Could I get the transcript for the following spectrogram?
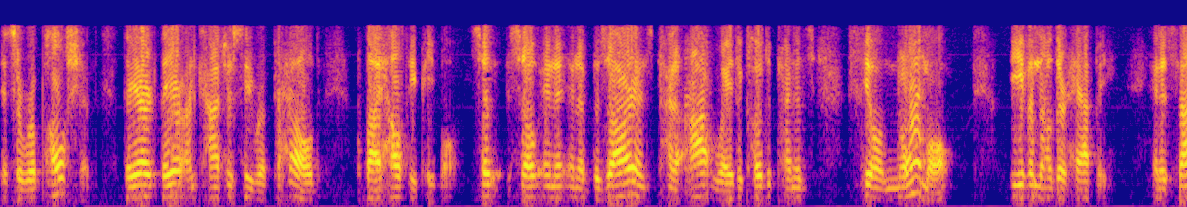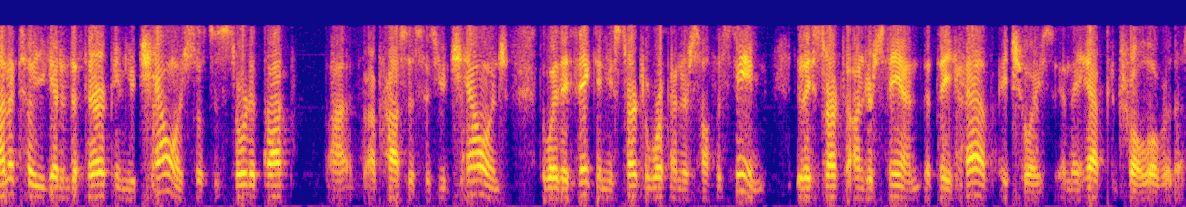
It's a repulsion. They are they are unconsciously repelled by healthy people. So so in a, in a bizarre and kind of odd way, the codependents feel normal even though they're happy. And it's not until you get into therapy and you challenge those distorted thought uh, processes, you challenge the way they think, and you start to work on their self-esteem, do they start to understand that they have a choice and they have control over this.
